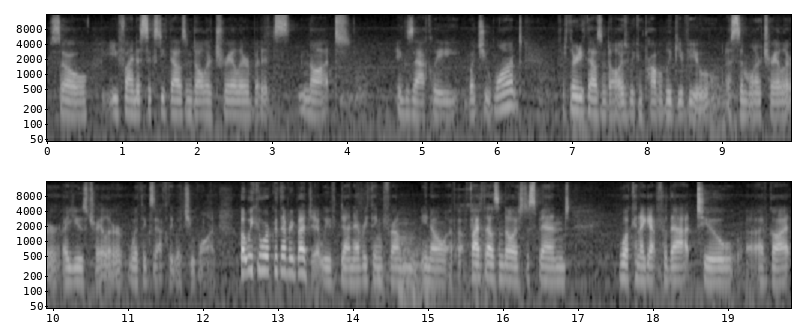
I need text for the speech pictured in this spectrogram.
So you find a $60,000 trailer, but it's not exactly what you want for $30,000, we can probably give you a similar trailer, a used trailer with exactly what you want. But we can work with every budget. We've done everything from, you know, I've got $5,000 to spend. What can I get for that? To I've got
